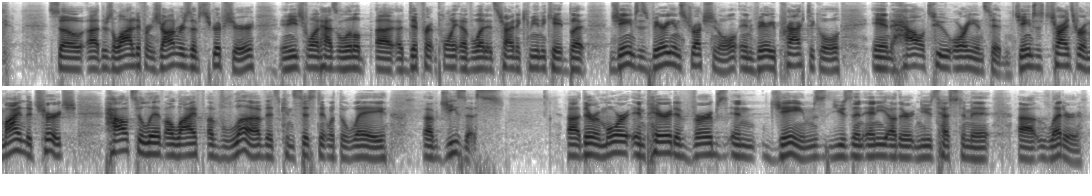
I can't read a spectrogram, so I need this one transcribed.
So uh, there's a lot of different genres of scripture, and each one has a little uh, a different point of what it's trying to communicate. But James is very instructional and very practical and how to oriented. James is trying to remind the church how to live a life of love that's consistent with the way of Jesus. Uh, there are more imperative verbs in James used than any other New Testament uh, letter.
